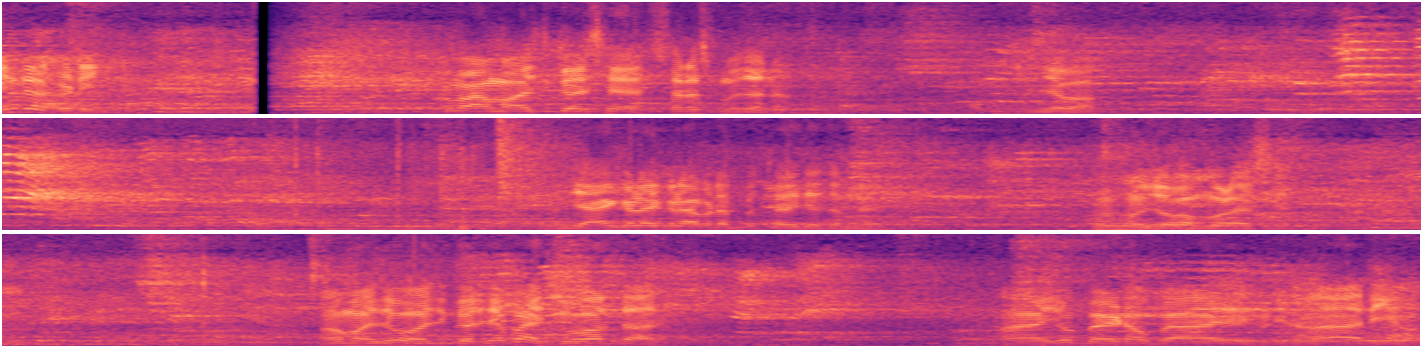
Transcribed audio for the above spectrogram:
અંદર ઘડી બાબા આમાં અજગર છે, સરસ મજાના. જેવા. જે આગળ આગળ આપણે બતાવી દે તમને. હું હું જોવા મળે છે. આમાં જો અજગર છે, ભાઈ, જોરદાર. હા, જો બેઠો ભાઈ હા રહ્યો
